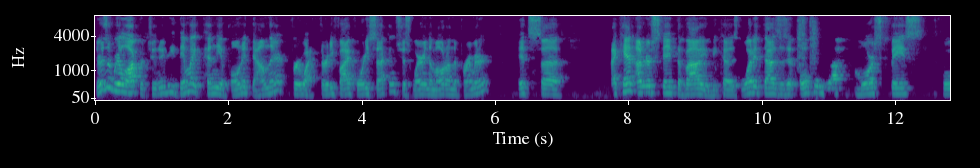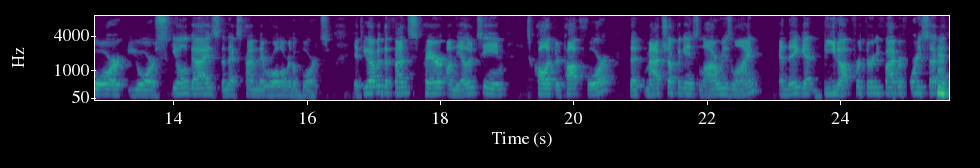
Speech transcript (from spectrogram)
there's a real opportunity. They might pin the opponent down there for what 35, 40 seconds, just wearing them out on the perimeter. It's uh, I can't understate the value because what it does is it opens up more space for your skill guys the next time they roll over the boards. If you have a defense pair on the other team, to call it their top four, that match up against Lowry's line and they get beat up for 35 or 40 seconds, hmm.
